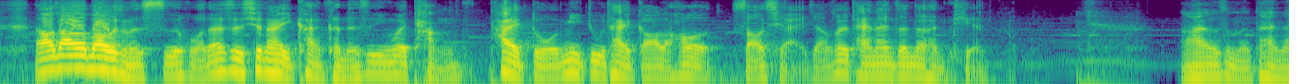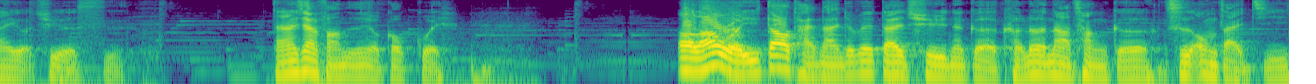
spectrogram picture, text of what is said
然后大家都不知道为什么失火，但是现在一看，可能是因为糖太多，密度太高，然后烧起来这样，所以台南真的很甜。然后还有什么台南有趣的事？台南现在房子有够贵。哦，然后我一到台南就被带去那个可乐那唱歌吃旺仔鸡。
